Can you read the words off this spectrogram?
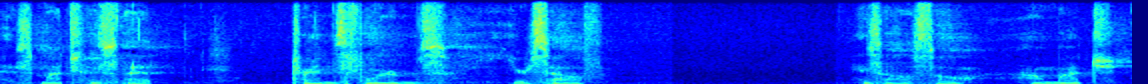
As much as that transforms yourself is also how much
